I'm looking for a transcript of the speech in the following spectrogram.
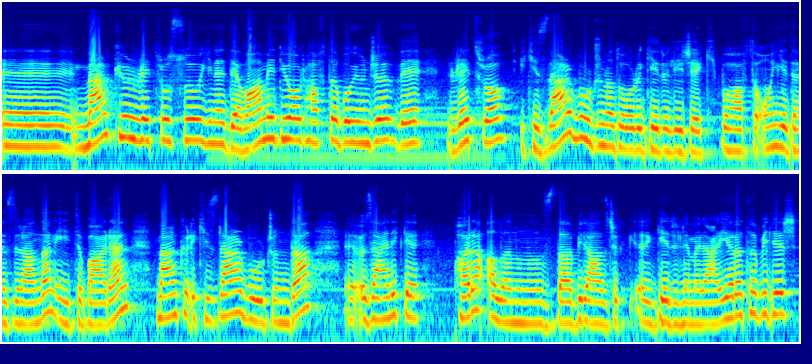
Ee, Merkür retrosu yine devam ediyor hafta boyunca ve retro ikizler burcuna doğru gerileyecek bu hafta 17 Haziran'dan itibaren. Merkür ikizler burcunda e, özellikle para alanınızda birazcık e, gerilemeler yaratabilir,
